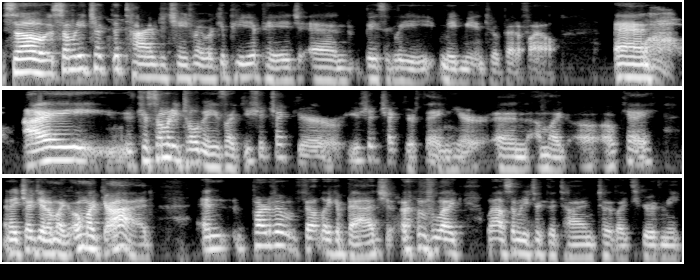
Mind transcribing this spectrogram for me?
so somebody took the time to change my Wikipedia page and basically made me into a pedophile. And wow. I, because somebody told me, he's like, you should check your, you should check your thing here. And I'm like, oh, okay. And I checked it. I'm like, oh my God and part of it felt like a badge of like wow somebody took the time to like screw with me.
